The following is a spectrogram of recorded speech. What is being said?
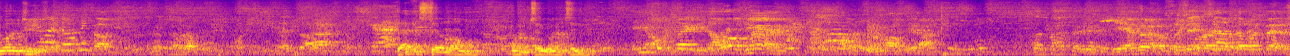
one, two. That's still on. One, two, one, two. Yeah, it sounds so much better.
